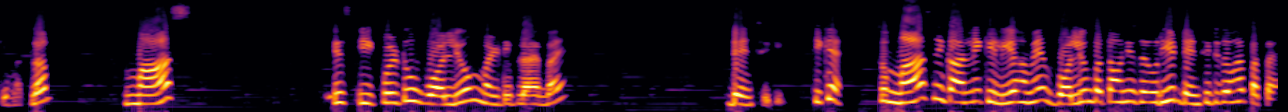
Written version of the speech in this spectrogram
के मतलब mass is equal to volume multiply by density ठीक है? तो मास निकालने के लिए हमें वॉल्यूम पता होनी ज़रूरी है डेंसिटी तो हमें पता है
